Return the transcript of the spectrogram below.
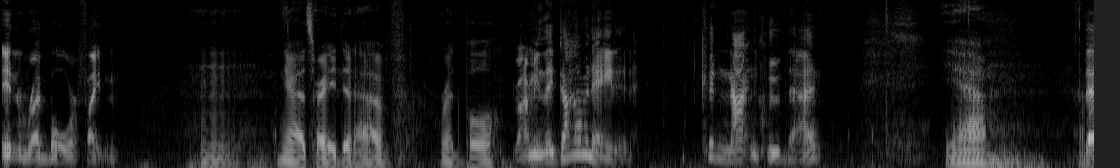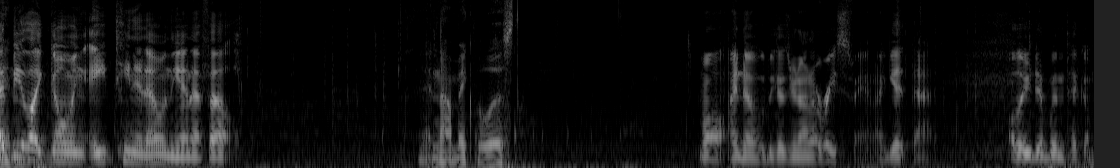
It and Red Bull were fighting. Hmm. Yeah, that's right. He did have Red Bull. I mean, they dominated. Could not include that. Yeah. I That'd mean, be like going 18 and 0 in the NFL. and not make the list. Well, I know because you're not a race fan. I get that. Although you did win Pick'em.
